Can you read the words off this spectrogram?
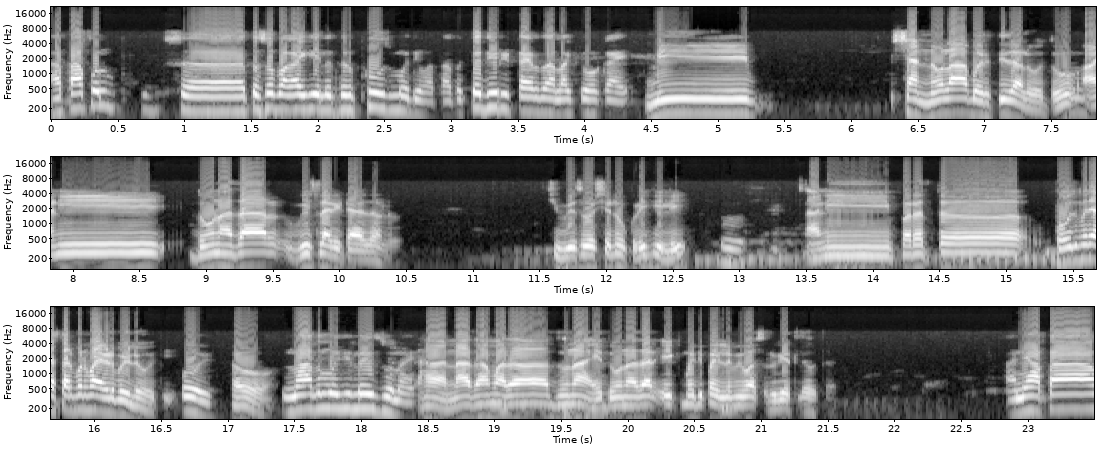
आता आपण स- तसं बघायला गेलं तर फौजमध्ये होता. आता कधी रिटायर झाला किंवा काय? मी शहाण्णव ला भरती झालो होतो आणि दोन हजार वीस ला रिटायर झालो. चोवीस वर्ष नोकरी केली. आणि परत फौजमध्ये असताना पण माझ्याकडे बैल होती. होय. हो. नाद म्हणजे लय जुना आहे. हा नाद हा माझा जुना आहे. दोन हजार एक मध्ये पहिलं मी वासरू घेतलं होतं. आणि आता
